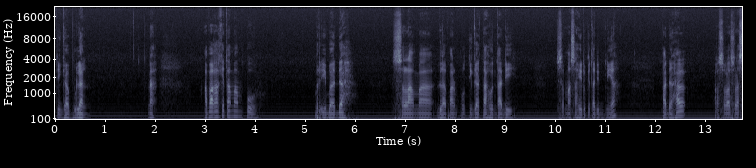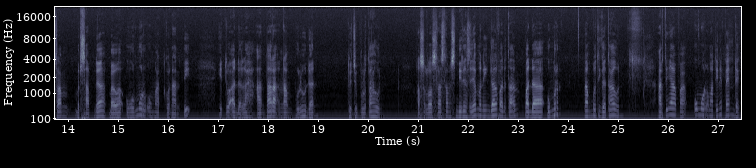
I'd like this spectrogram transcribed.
3 bulan. Nah apakah kita mampu beribadah selama 83 tahun tadi semasa hidup kita di dunia padahal Rasulullah SAW bersabda bahwa umur umatku nanti itu adalah antara 60 dan 70 tahun. Rasulullah SAW sendiri saja meninggal pada tahun pada umur 63 tahun. Artinya apa? Umur umat ini pendek.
